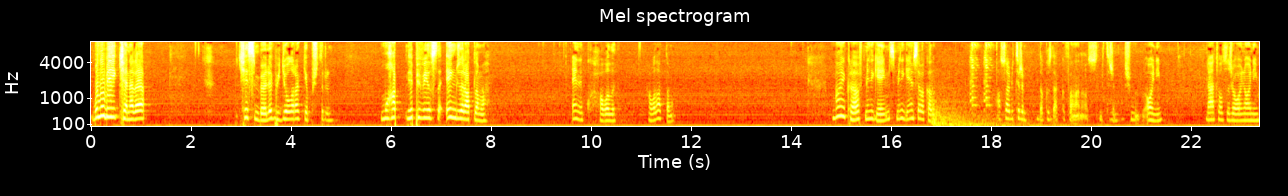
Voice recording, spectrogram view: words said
Bunu bir kenara kesin böyle video olarak yapıştırın. Muhab Happy Wheels'da en güzel atlama. En havalı. Havalı atlama. Minecraft mini games. Mini games'e bakalım. Az sonra bitiririm. 9 dakika falan olsun bitiririm. Şunu oynayayım. Lanet olsunca oyun oynayayım.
